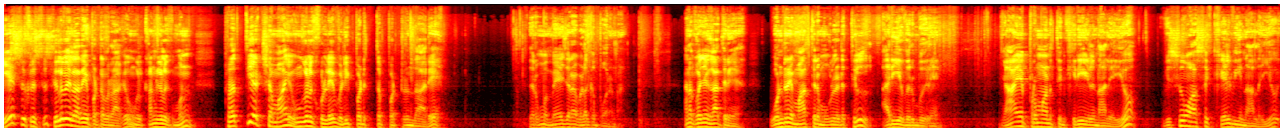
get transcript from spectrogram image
இயேசு கிறிஸ்து சிலுவையில் அறையப்பட்டவராக உங்கள் கண்களுக்கு முன் பிரத்யட்சமாய் உங்களுக்குள்ளே வெளிப்படுத்தப்பட்டிருந்தாரே. இது ரொம்ப மேஜராக விளக்க போகிறேன் நான். ஆனால் கொஞ்சம் காத்துருங்க. ஒன்றை மாத்திரம் உங்களிடத்தில் அறிய விரும்புகிறேன். நியாயப்பிரமாணத்தின் கிரியைகளினாலேயோ விசுவாச கேள்வியினாலேயோ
